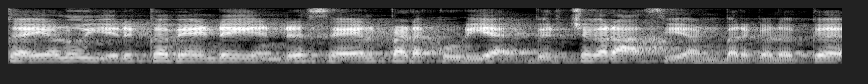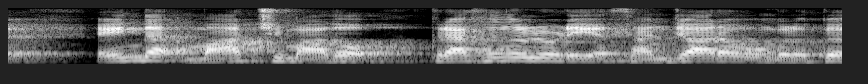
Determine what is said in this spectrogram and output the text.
செயலும் இருக்க வேண்டும் என்று செயல்படக்கூடிய விருச்சகராசி அன்பர்களுக்கு இந்த மார்ச் மாதம் கிரகங்களுடைய சஞ்சாரம் உங்களுக்கு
